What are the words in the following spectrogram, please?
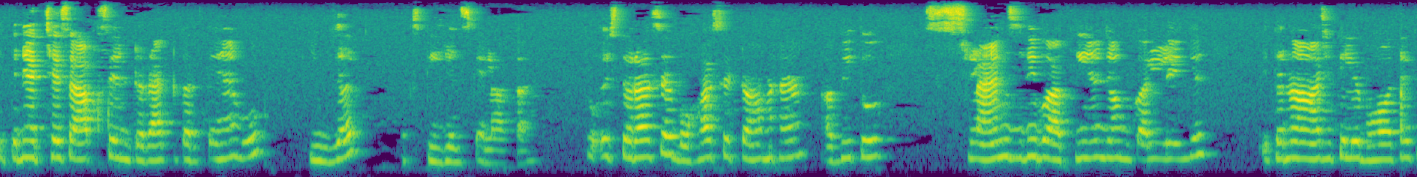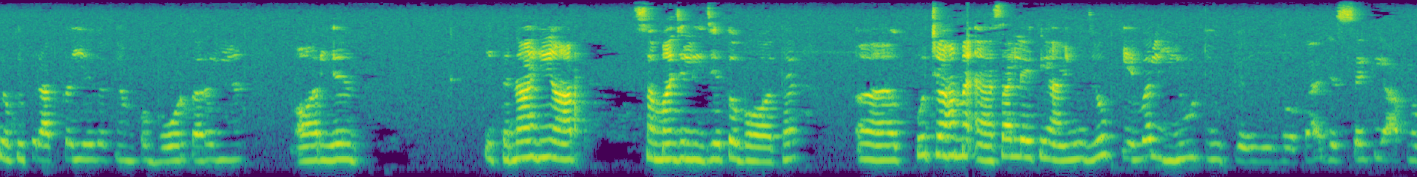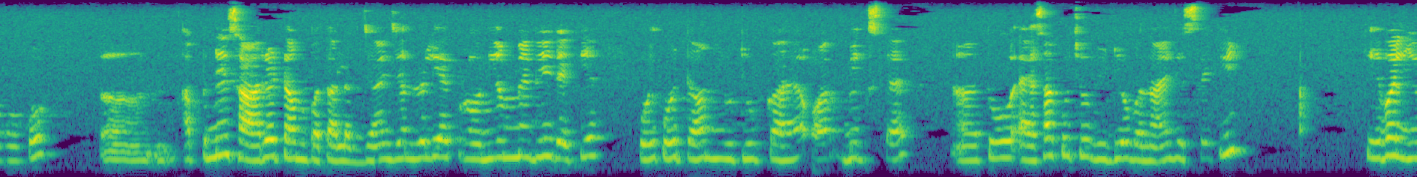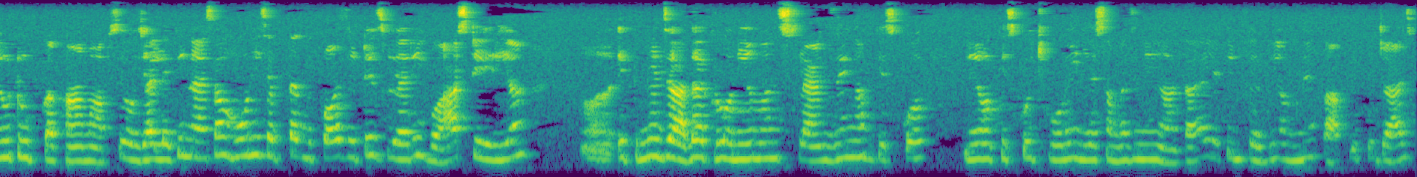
कितने अच्छे से आपसे इंटरेक्ट करते हैं वो यूज़र एक्सपीरियंस कहलाता है। तो इस तरह से बहुत से टर्म हैं। अभी तो स्लैंग्स भी बाकी हैं जो हम कर लेंगे। इतना आज के लिए बहुत है क्योंकि फिर आप कहिएगा कि हमको बोर कर रही हैं। और ये इतना ही आप समझ लीजिए तो बहुत है। आ, कुछ हम ऐसा लेके आएँगे जो केवल यूट्यूब पे यूज़ होता है जिससे कि आप लोगों को अपने सारे टर्म पता लग जाए। जनरली एक्रोनियम में भी देखिए, कोई कोई टर्म यूट्यूब का है और मिक्स है। तो ऐसा कुछ वीडियो बनाए जिससे कि केवल यूट्यूब का काम आपसे हो जाए। लेकिन ऐसा हो नहीं सकता because it is very vast area इतने ज़्यादा क्रोनियम और स्लैंग्स हैं हम किसको और किसको छोड़ें, ये समझ नहीं आता है। लेकिन फिर भी हमने काफ़ी कुछ आज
